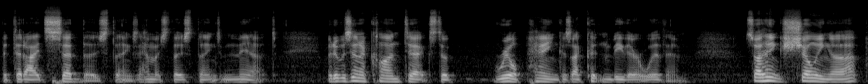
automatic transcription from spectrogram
but that I'd said those things and how much those things meant. But it was in a context of real pain because I couldn't be there with him. So I think showing up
